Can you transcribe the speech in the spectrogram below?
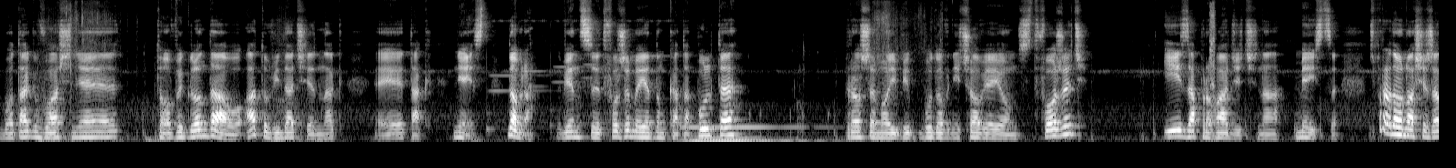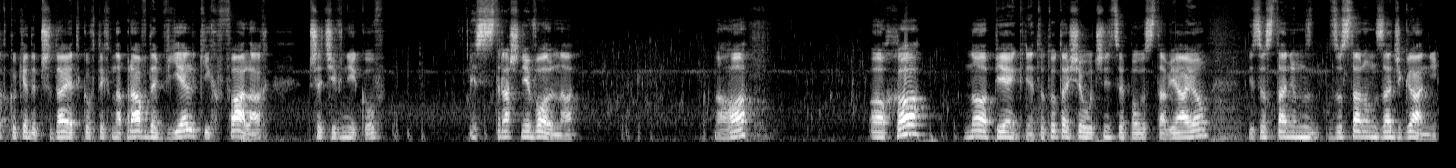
Bo tak właśnie to wyglądało, a to widać jednak e, tak nie jest. Dobra, więc tworzymy jedną katapultę. Proszę moi budowniczowie ją stworzyć. I zaprowadzić na miejsce. Co prawda ona się rzadko kiedy przydaje, tylko w tych naprawdę wielkich falach przeciwników jest strasznie wolna. Oho. Oho. No pięknie, to tutaj się łucznicy poustawiają i zostaną, zostaną zadźgani.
